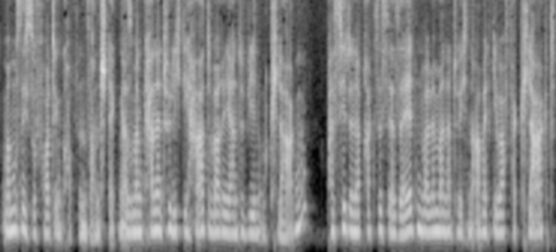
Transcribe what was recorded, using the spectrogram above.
man muss nicht sofort den Kopf in den Sand stecken. Also man kann natürlich die harte Variante wählen und klagen. Passiert in der Praxis sehr selten, weil wenn man natürlich einen Arbeitgeber verklagt,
